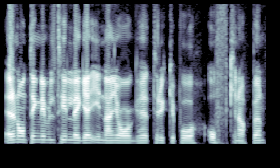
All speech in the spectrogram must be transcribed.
Är det någonting ni vill tillägga innan jag eh, trycker på off-knappen?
